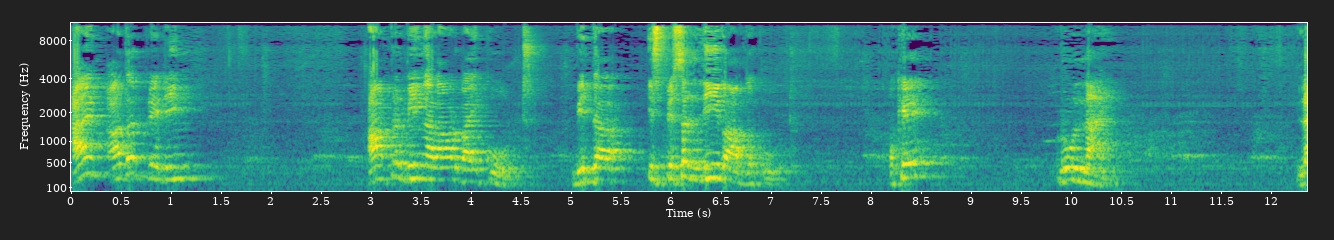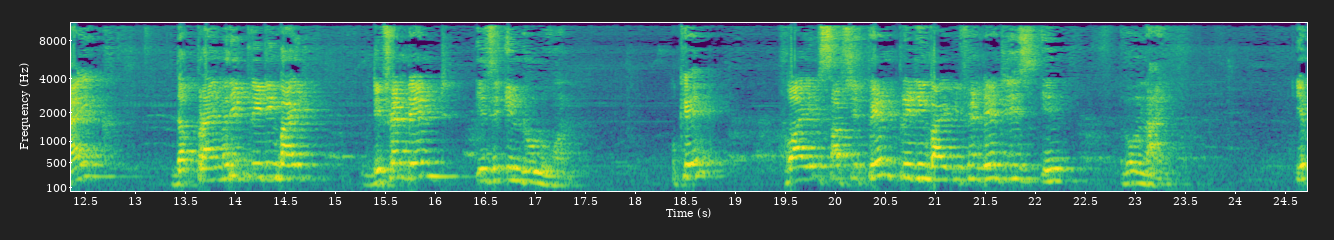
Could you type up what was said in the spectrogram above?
and other pleading after being allowed by court with the special leave of the court. Okay? Rule 9. Like the primary pleading by defendant is in rule 1 okay while subsequent pleading by defendant is in rule 9 ye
